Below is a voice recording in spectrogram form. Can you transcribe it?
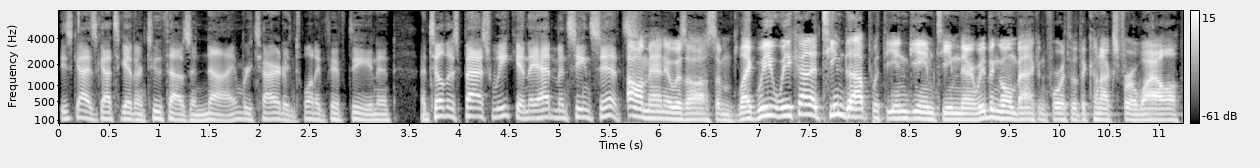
these guys got together in 2009, retired in 2015, and until this past weekend, they hadn't been seen since. Oh man, it was awesome. Like we we kind of teamed up with the in-game team there. We've been going back and forth with the Canucks for a while,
